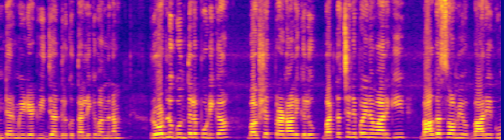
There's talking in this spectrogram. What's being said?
ఇంటర్మీడియట్ విద్యార్థులకు తల్లికి వందనం రోడ్లు గుంతల పూడిక భవిష్యత్ ప్రణాళికలు భర్త చనిపోయిన వారికి భాగస్వామి భార్యకు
